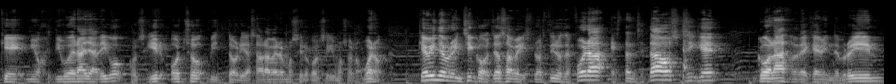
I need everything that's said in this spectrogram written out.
que mi objetivo era, ya digo, conseguir 8 victorias. Ahora veremos si lo conseguimos o no. Bueno, Kevin De Bruyne, chicos, ya sabéis, los tiros de fuera están setados, así que golazo de Kevin De Bruyne.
